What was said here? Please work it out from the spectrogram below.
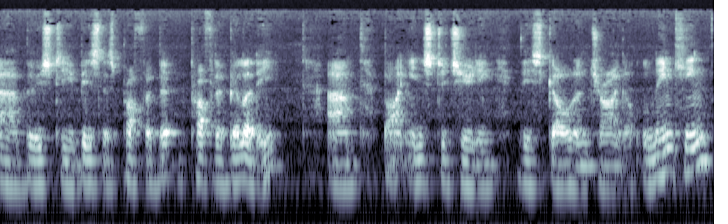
uh, boost to your business profit profitability um, by instituting this golden triangle, linking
